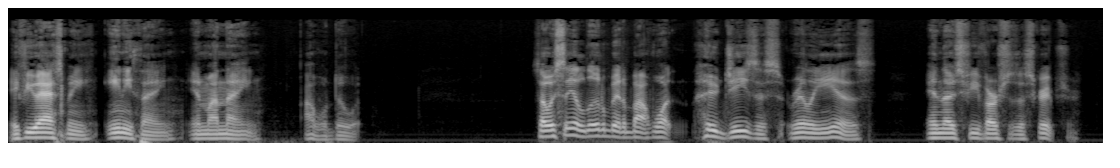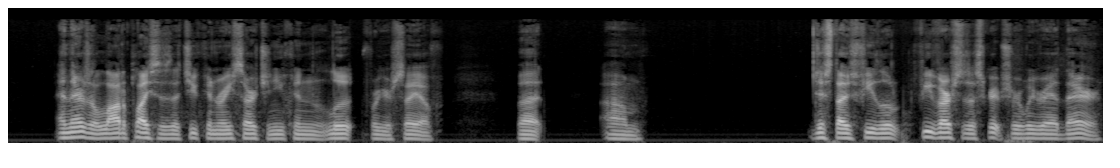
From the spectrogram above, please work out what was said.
If you ask me anything in my name, I will do it. So we see a little bit about what who Jesus really is in those few verses of scripture. And there's a lot of places that you can research and you can look for yourself. But um, just those few little few verses of scripture we read there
